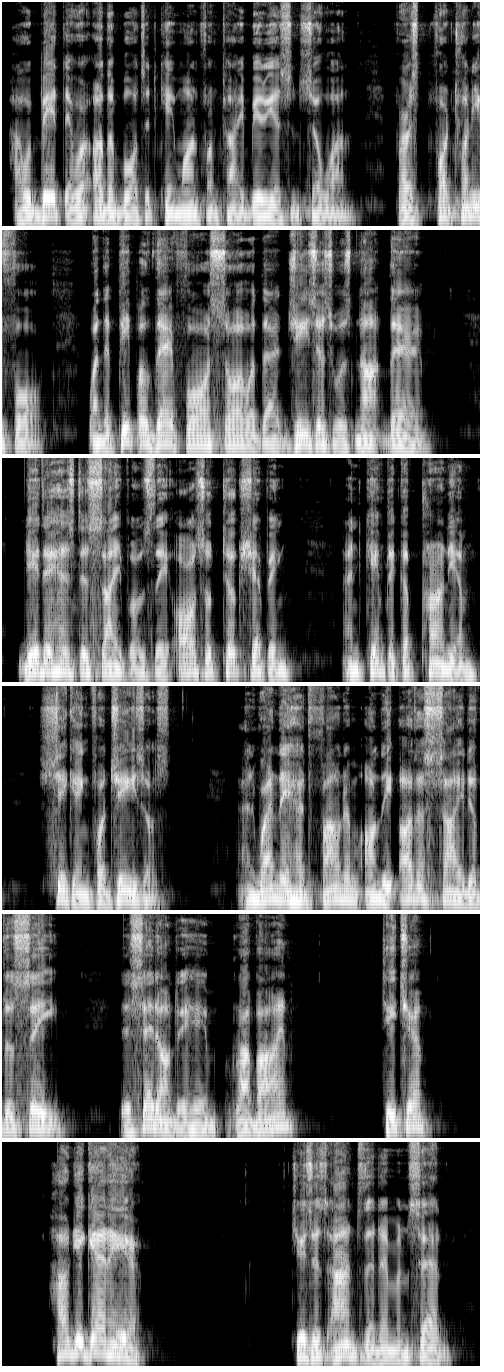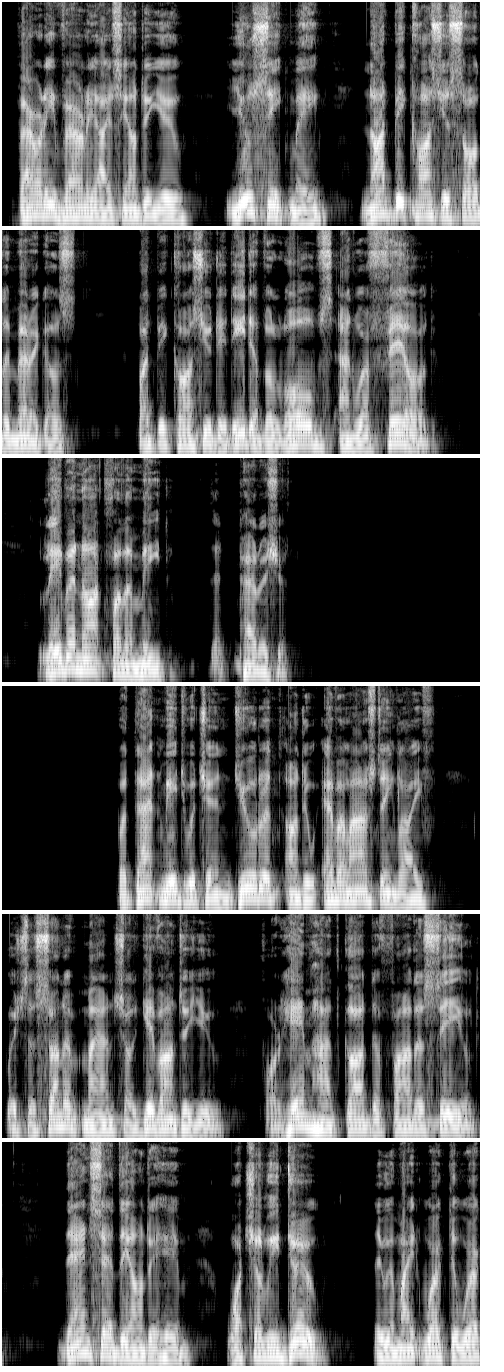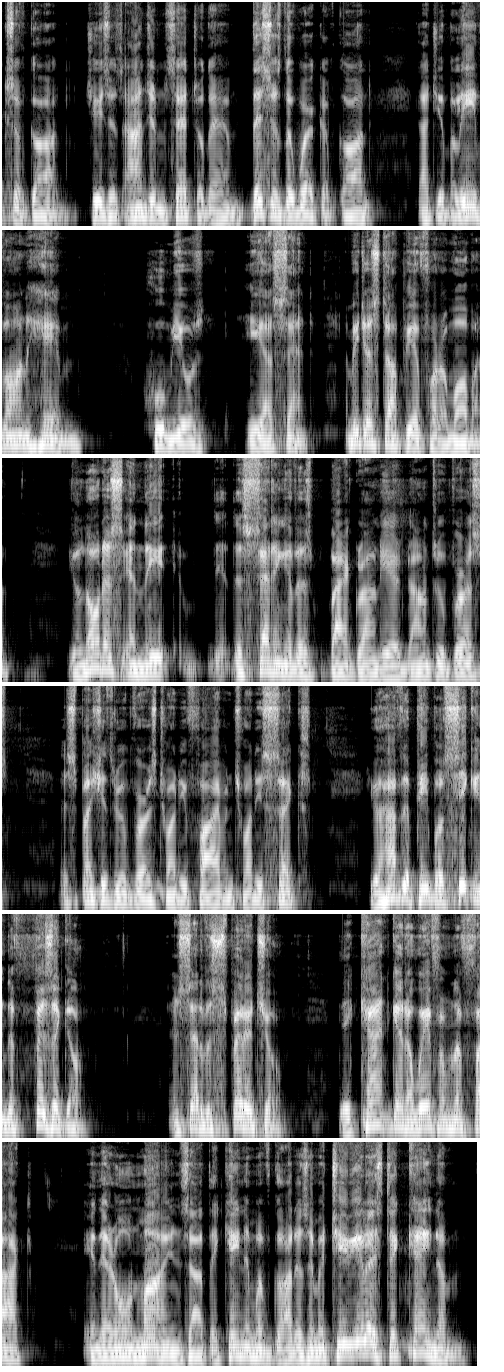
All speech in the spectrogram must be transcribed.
Howbeit there were other boats that came on from Tiberias and so on. Verse 424, When the people therefore saw that Jesus was not there, neither his disciples, they also took shipping and came to Capernaum, seeking for Jesus. And when they had found him on the other side of the sea, they said unto him, Rabbi, teacher, how did you get here? Jesus answered them and said, Verily, verily, I say unto you, you seek me, not because you saw the miracles, but because you did eat of the loaves and were filled. Labor not for the meat that perisheth, but that meat which endureth unto everlasting life, which the Son of Man shall give unto you. For him hath God the Father sealed. Then said they unto him, What shall we do, that we might work the works of God? Jesus answered and said to them, This is the work of God, that you believe on him whom you, he has sent. Let me just stop here for a moment. You'll notice in the, the setting of this background here, down to verse, especially through verse 25 and 26, you have the people seeking the physical instead of the spiritual. They can't get away from the fact in their own minds that the kingdom of God is a materialistic kingdom.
